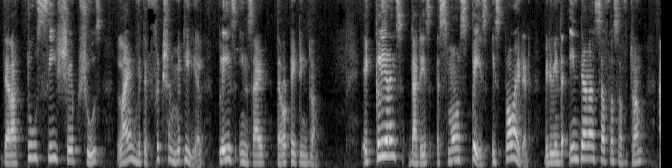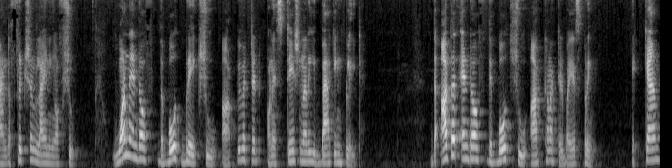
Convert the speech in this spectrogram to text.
there are two C-shaped shoes lined with a friction material placed inside the rotating drum. A clearance that is a small space is provided between the internal surface of drum and the friction lining of shoe. One end of the both brake shoe are pivoted on a stationary backing plate. The other end of the both shoe are connected by a spring. A cam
